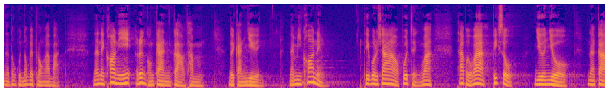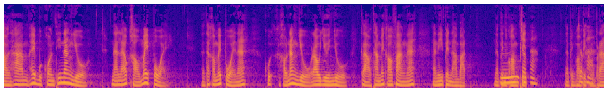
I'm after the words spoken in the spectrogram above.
นะต้องคุณต้องไปปรงอาบัตินะในข้อนี้เรื่องของการกล่าวทำโดยการยืนนะมีข้อหนึ่งที่พระเจ้าพูดถึงว่า ถ้าเผื่อว่าภิกษุยืนอยู่นะกล่าวทำให้บุคคลที่นั่งอยู่นะแล้วเขาไม่ป่วยนะถ้าเขาไม่ป่วยนะ เขานั่งอยู่เรายืนอยู่ กล่าวทำให้เขาฟังนะ อันนี้เป็นอาบัตินะเป็นความผิดนะเป็นความผิดของพระ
